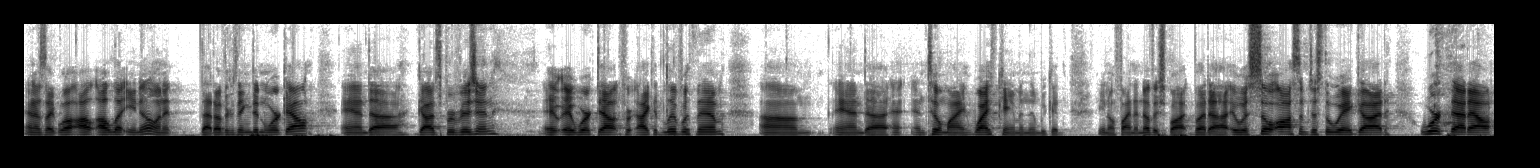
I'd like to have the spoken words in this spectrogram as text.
and I was like, well, I'll, I'll let you know, and it, that other thing didn't work out, and uh, God's provision It, it worked out for I could live with them, um, and uh, a- until my wife came, and then we could, you know, find another spot. But uh, it was so awesome just the way God worked that out.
